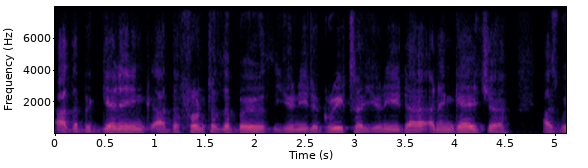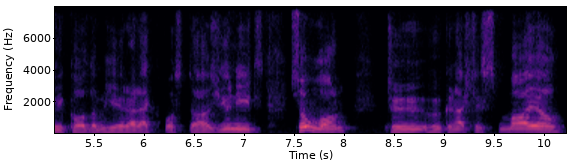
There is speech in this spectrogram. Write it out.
at the beginning, at the front of the booth, you need a greeter, you need a, an engager, as we call them here at Expo Stars. You need someone to who can actually smile,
